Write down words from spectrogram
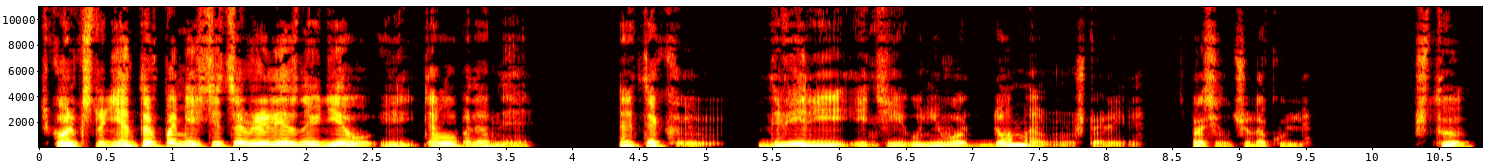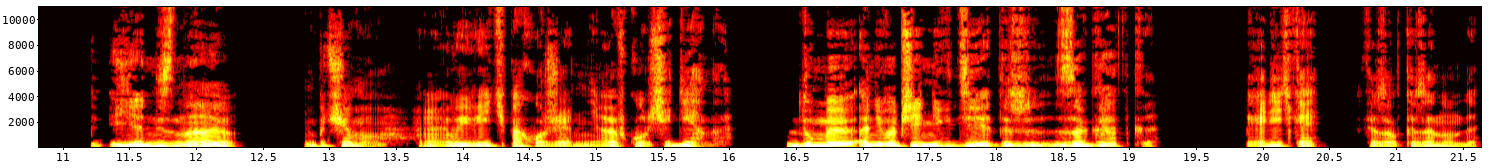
Сколько студентов поместится в Железную Деву и тому подобное. Так э, двери эти у него дома, что ли? — спросил Чудакулли. — Что? Я не знаю. — Почему? Вы ведь, похоже, в курсе дела. — Думаю, они вообще нигде. Это же загадка. — Погодите-ка, — сказал Казанунда.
